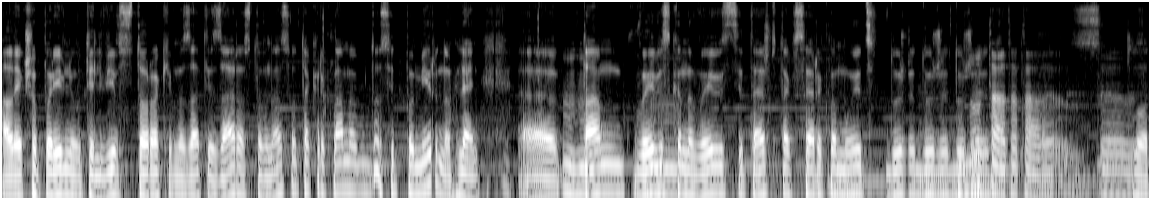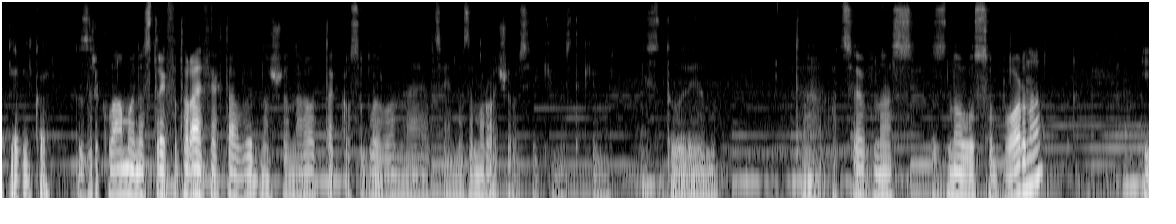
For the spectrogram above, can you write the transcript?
Але якщо порівнювати Львів 100 років назад і зараз, то в нас отак реклама досить помірно. Глянь, е, Мгм. там вивіска Мгм. на вивісці теж так все рекламується дуже, дуже, дуже Ну та, та, та. З, плотненько. з рекламою на старих фотографіях та видно, що народ так особливо не, цей, не заморочувався якимись такими історіями. Так, а це в нас знову Соборна. І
